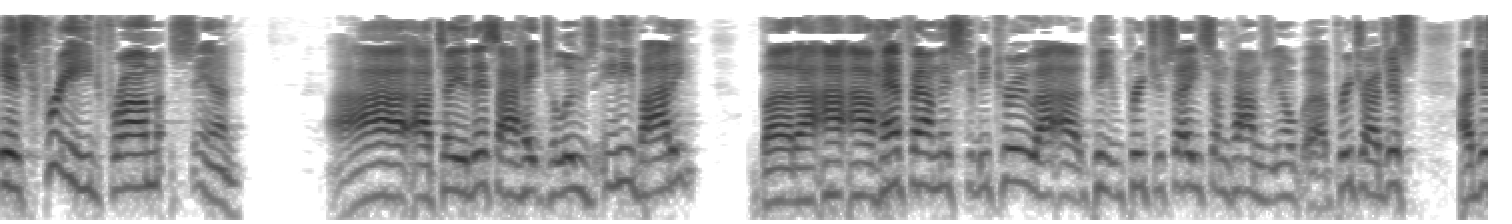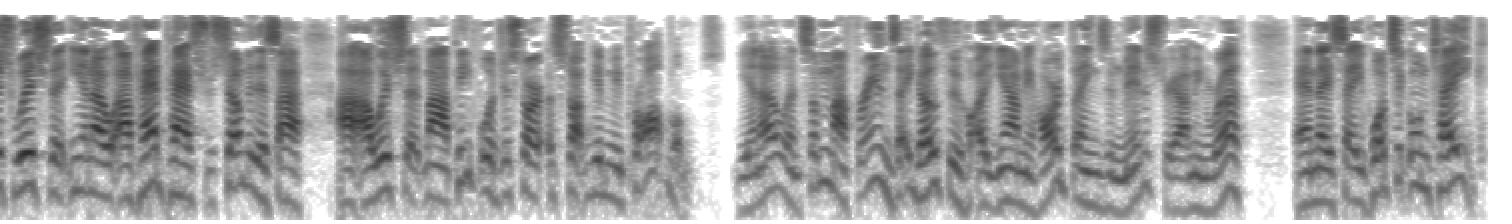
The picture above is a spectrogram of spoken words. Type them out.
is freed from sin. I, I'll tell you this, I hate to lose anybody, but I, I have found this to be true. I, I, preachers say sometimes, you know, uh, preacher, I just, I just wish that, you know, I've had pastors tell me this. I, I, wish that my people would just start, stop giving me problems, you know, and some of my friends, they go through, you know, I mean, hard things in ministry. I mean, rough. And they say, what's it going to take,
